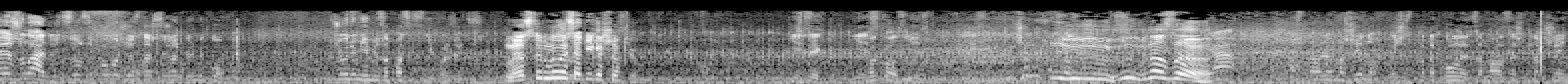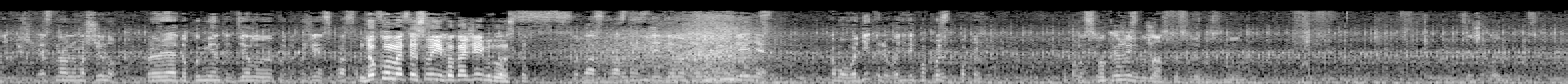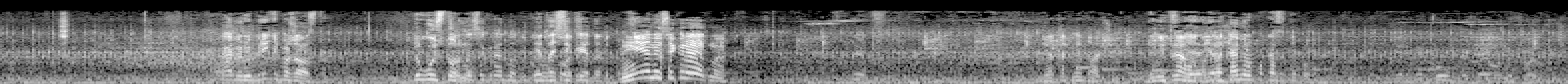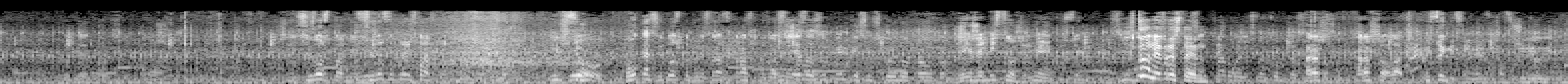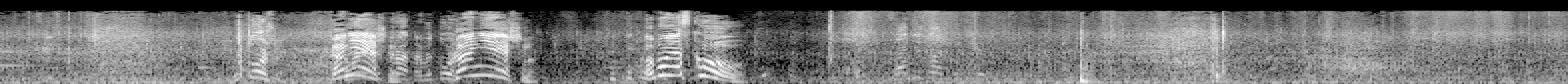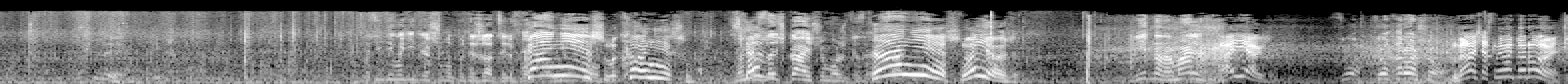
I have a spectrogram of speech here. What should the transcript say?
Здравия желаю, третий сезон суповоджу, старший сержант Пермяков. Почему ремнем безопасности не пользуетесь? Ми відстебнулися тільки що. Инспектор, есть. Показывай. Есть, есть. У-у-у, Назад. Я останавливаю машину, вы сейчас протоколы за малозначное нарушение пишете. Я останавливаю машину, проверяю документы, делаю предупреждение согласно... Документи свої покажіть, будь ласка. Согласно вас делаю предупреждение. Кому? Водителю? Водитель попросит, покажу. Покажіть, будь ласка, свої документи. Це чого? Камеру уберите, пожалуйста. В другую Це сторону. не секретна Это документація. секретная документ. Ні, не секретно. Я так не бачу. Я, Мені прямо я, я на покажи. камеру показывать не буду. Пермяков Михайло Михайлович. До 19. Свидетельство, свидетельство про регистрацию. И все. Только свидетельство про регистрацию транспортного Ще на средства. зупинці судського Ну, правопорушення. Я же объяснил, что ремень не пристегнут. Хто не пристебнутий? Хорошо, хорошо, ладно. Пристегивайте ремень чтобы я увидел. Вы тоже. Товарищ Конечно. оператор, вы тоже. Конечно. Обов'язково. Просите водителя, чтобы он подержал телефон. Конечно, конечно. Номер Скажи. значка еще можете записать. Конечно, а як же? Видно, нормально? А як же? Все, всего хорошего. Да, щасливої дороги.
